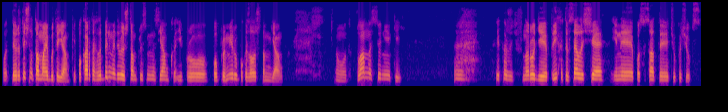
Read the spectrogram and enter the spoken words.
От теоретично там має бути ямки. По картах глибин ми дивилися, що там плюс-мінус ямка, і про, по проміру показали, що там ямка. От. План на сьогодні який? Як кажуть, в народі приїхати в селище і не пососати чупа-чупс.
